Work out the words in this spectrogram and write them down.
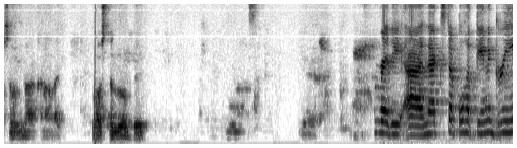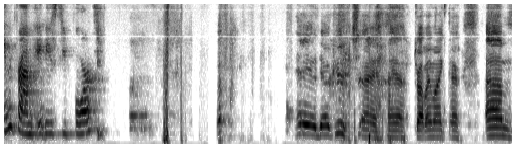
so you know, I kind of like lost a little bit. Ready. Uh, next up, we'll have Dana Green from ABC4. Hey, Udoka. Sorry, I uh, dropped my mic there. Um,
